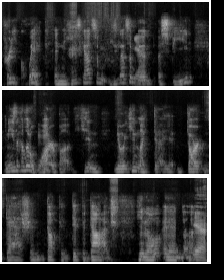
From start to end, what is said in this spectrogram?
pretty quick, and he's got some he's got some Yeah. good uh, speed, and he's like a little Mhm. water bug. He can you know he can like d- dart and dash and duck and dip and dodge, you know. And uh, Yeah.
